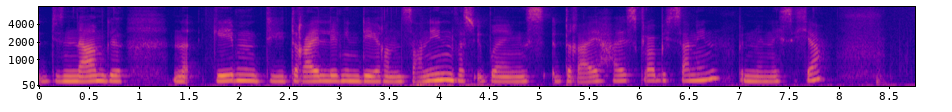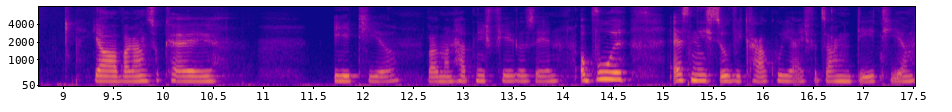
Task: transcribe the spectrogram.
diesen Namen gegeben, die drei legendären Sanin, was übrigens drei heißt, glaube ich, Sanin, bin mir nicht sicher. Ja, war ganz okay. E-Tier, weil man hat nicht viel gesehen. Obwohl es nicht so wie Kakuya, ich würde sagen D-Tier.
